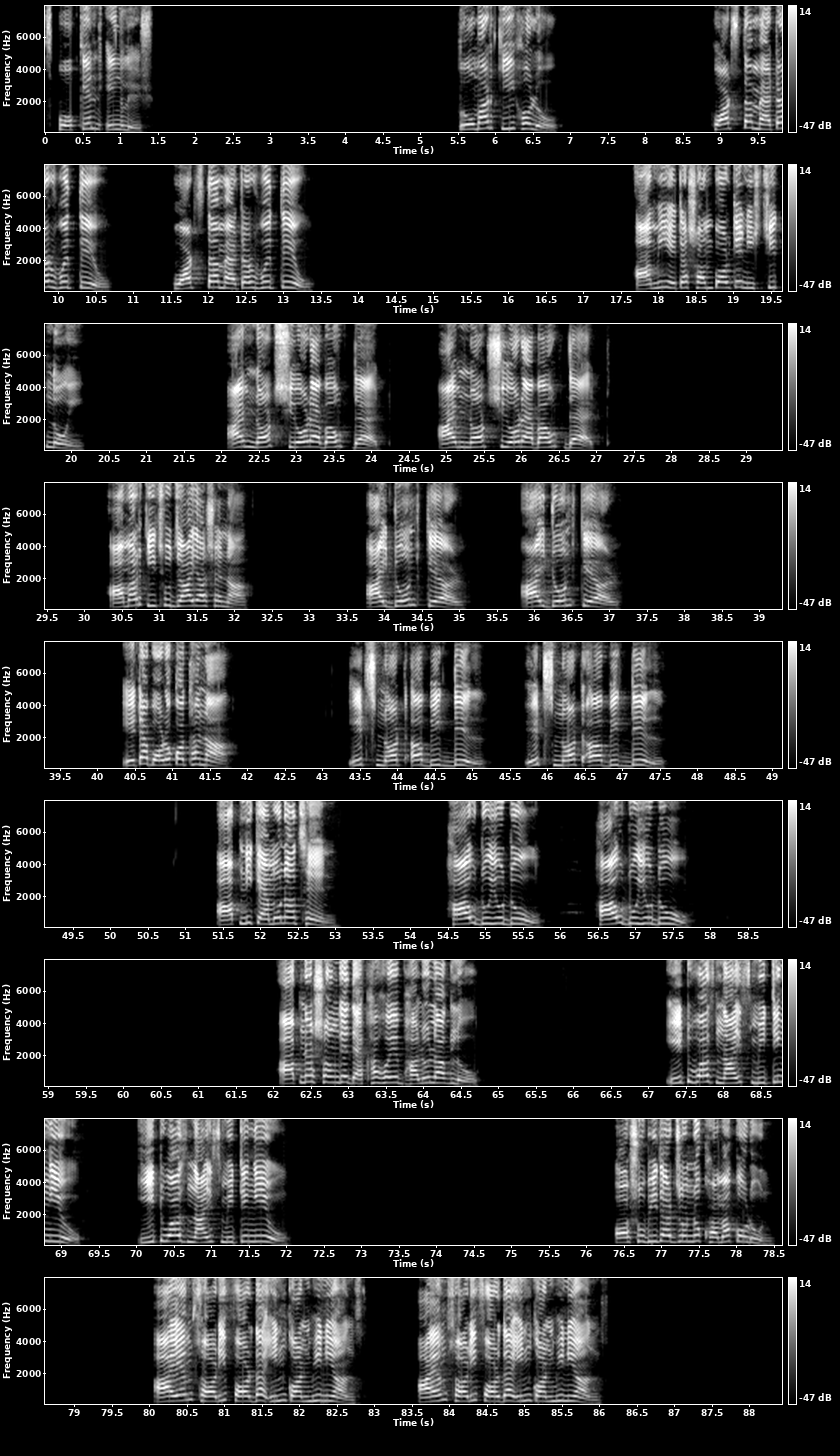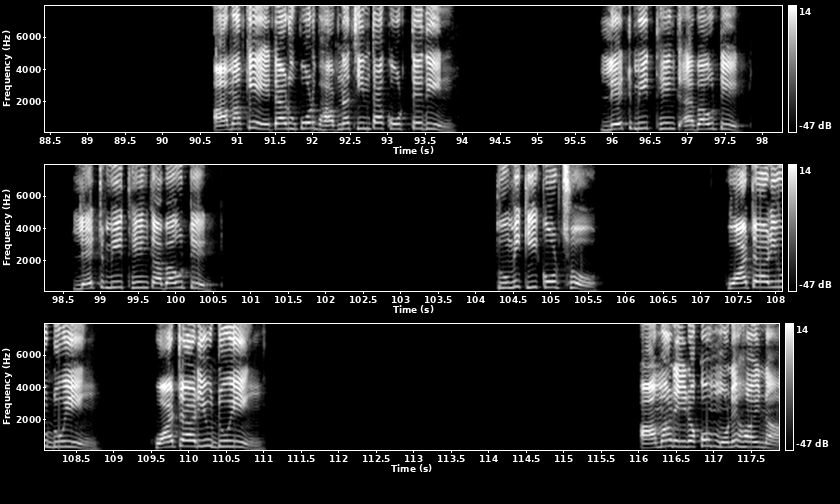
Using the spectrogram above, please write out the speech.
Spoken English. তোমার কি হলো? What's the matter with you? What's the matter with you? আমি এটা সম্পর্কে নিশ্চিত নই। I am not sure about that I am not sure about that আমার কিছু যায় আসে না। I don't care I don't care এটা বড় কথা না। It's not a big deal it's not a big deal আপনি কেমন আছেন? How do you do how do you do আপনার সঙ্গে দেখা হয়ে ভালো লাগল। It was nice meeting you it was nice meeting you অসুবিধার জন্য ক্ষমা করুন। I am sorry for the inconvenience I am sorry for the inconvenience আমাকে এটার উপর ভাবনা চিন্তা করতে দিন। Let me think about it let me think about it তুমি কি করছ? What are you doing what are you doing আমার এরকম মনে হয় না।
